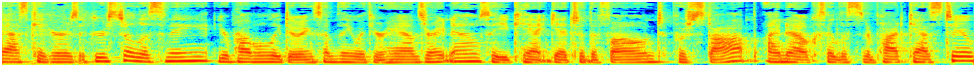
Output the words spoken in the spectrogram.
Hey, ass kickers, if you're still listening, you're probably doing something with your hands right now, so you can't get to the phone to push stop. I know because I listen to podcasts too.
